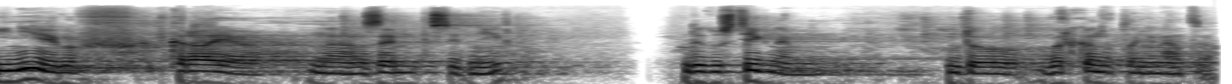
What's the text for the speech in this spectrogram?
и ние в края на земните си дни да достигнем до върха на планината,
